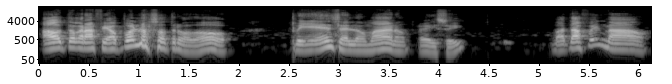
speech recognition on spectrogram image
autografiado por nosotros dos. Piénsenlo, mano. Ey, sí. Va a estar filmado.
